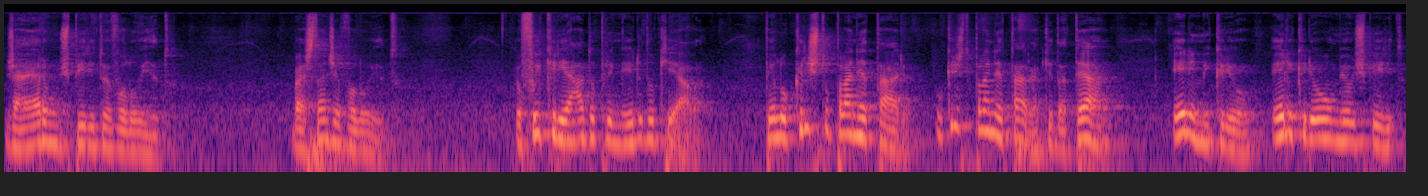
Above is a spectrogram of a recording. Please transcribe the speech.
Já era um espírito evoluído. Bastante evoluído. Eu fui criado primeiro do que ela. Pelo Cristo planetário. O Cristo planetário aqui da Terra, ele me criou. Ele criou o meu espírito.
